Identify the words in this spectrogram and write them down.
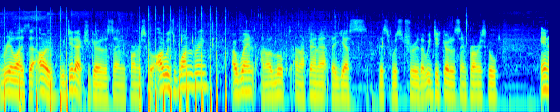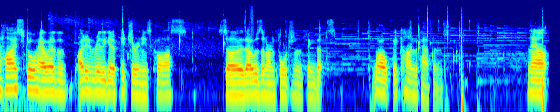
realized that, oh, we did actually go to the same primary school. I was wondering, I went and I looked and I found out that yes, this was true, that we did go to the same primary school. In high school, however, I didn't really get a picture in his class. So that was an unfortunate thing that's, well, it kind of happened. Now,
